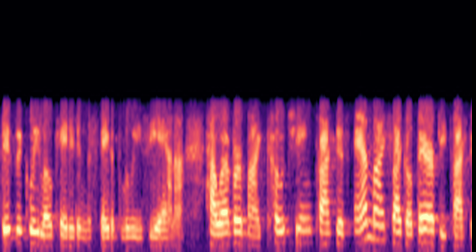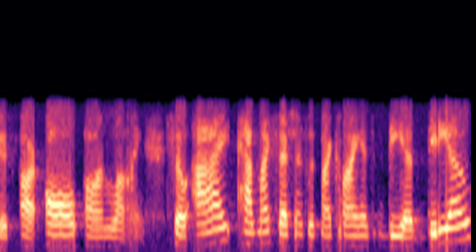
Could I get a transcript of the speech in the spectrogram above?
physically located in the state of Louisiana. However, my coaching practice and my psychotherapy practice are all online. So I have my sessions with my clients via video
